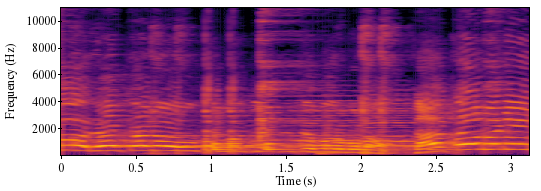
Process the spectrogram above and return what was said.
আর এখানেও তোমাকে দিতে পারব না? কাকামণি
